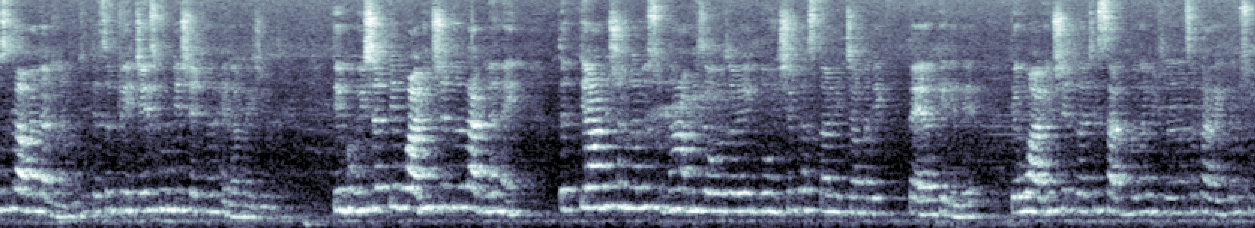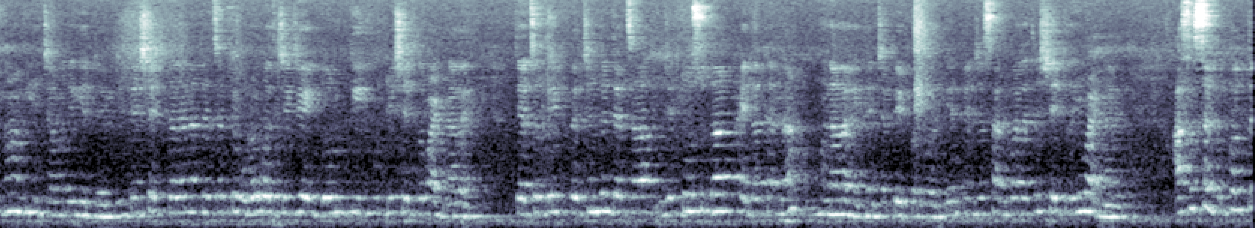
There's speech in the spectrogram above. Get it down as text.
ऊस लावा लागला म्हणजे त्याचं बेचाळीस गुंठे क्षेत्र व्हायला पाहिजे होते. ते भविष्यात ते वाढीव क्षेत्र लागलं नाही तर त्या अनुषंगाने सुद्धा आम्ही जवळजवळ एक दोनशे प्रस्ताव ह्याच्यामध्ये तयार केलेले आहेत. ते वाढीव क्षेत्राचे सातबारा वितरणाचा कार्यक्रम सुद्धा आम्ही ह्याच्यामध्ये घेतोय. की त्या शेतकऱ्यांना त्याचं तेवढं वरचे जे एक दोन तीन गुंठे क्षेत्र वाढणार आहे त्याचं ते प्रचंड त्याचा म्हणजे तो सुद्धा फायदा त्यांना होणार आहे त्यांच्या पेपरवरती आणि त्यांच्या सातबाराचं क्षेत्रही वाढणार आहे. असं सगळं फक्त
